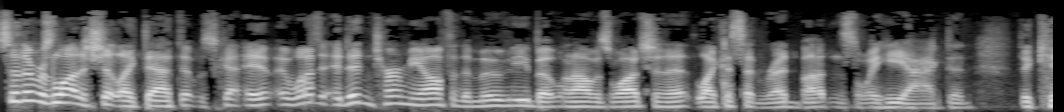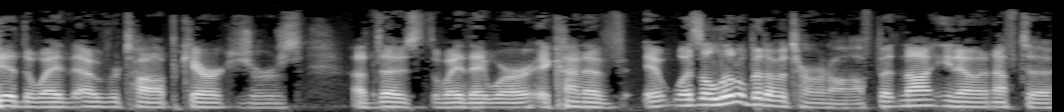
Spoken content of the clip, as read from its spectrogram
So there was a lot of shit like that. That was it, it was it didn't turn me off of the movie, but when I was watching it, like I said, Red Buttons, the way he acted, the kid, the way the overtop caricatures of those, the way they were, it kind of it was a little bit of a turn off, but not you know enough to.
